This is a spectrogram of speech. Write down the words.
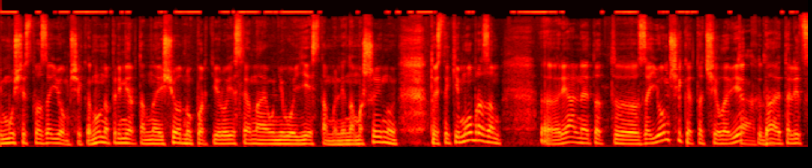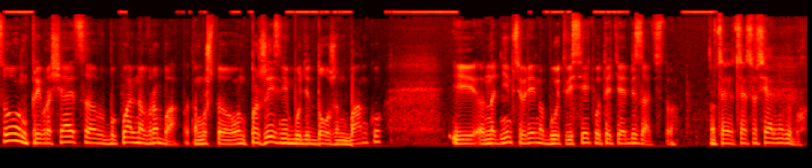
имущество заемщика. Ну, например, там на еще одну квартиру, если она у него есть, там, или на машину. То есть, таким образом, э, реально этот э, заемщик, этот человек, Так, да, это лицо, он превращается в, буквально в раба, потому что он по жизни будет должен банку, и над ним все время будет висеть вот эти обязательства. ну, це, це соціальний вибух.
